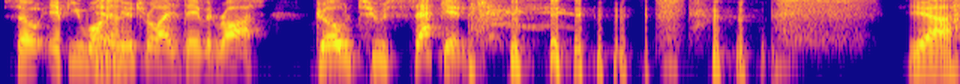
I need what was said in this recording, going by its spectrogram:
So if you want Yeah. to neutralize David Ross, go to second. yeah.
